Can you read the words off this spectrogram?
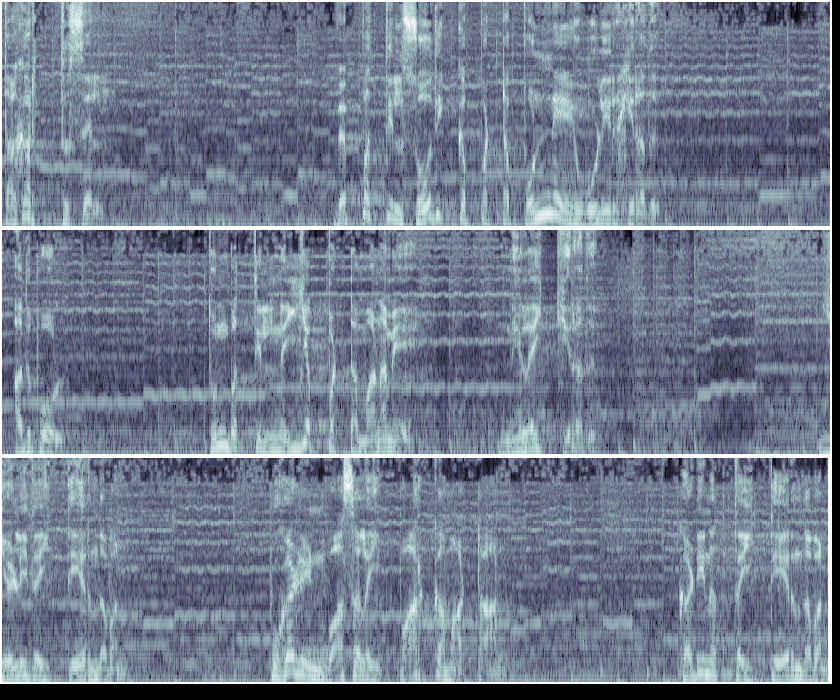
தகர்த்து செல். வெப்பத்தில் சோதிக்கப்பட்ட பொன்னே ஒளிர்கிறது. அதுபோல் துன்பத்தில் நெய்யப்பட்ட மனமே நிலைக்கிறது. எளிதை தேர்ந்தவன் புகழின் வாசலை பார்க்க மாட்டான். கடினத்தை தேர்ந்தவன்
